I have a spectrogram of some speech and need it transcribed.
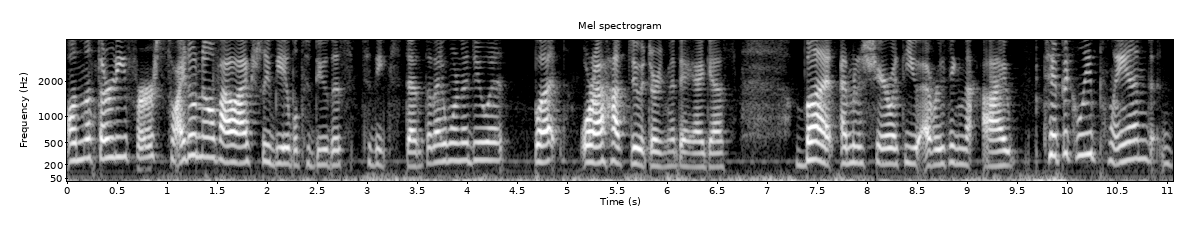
on the 31st, so I don't know if I'll actually be able to do this to the extent that I want to do it, but or I'll have to do it during the day, I guess. But I'm going to share with you everything that I typically planned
